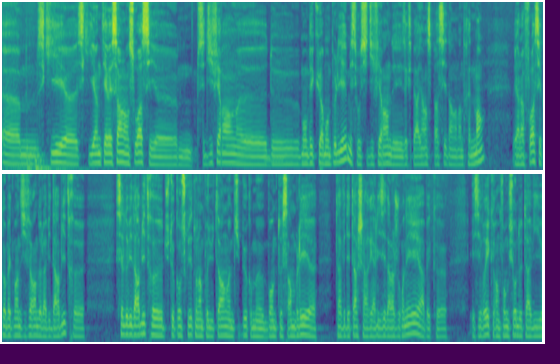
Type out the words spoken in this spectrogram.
Euh, ce, qui est, euh, ce qui est intéressant en soi, c'est euh, différent de mon vécu à Montpellier, mais c'est aussi différent des expériences passées dans l'entraînement. Et à la fois, c'est complètement différent de la vie d'arbitre. celle de vie d'arbitre, tu te construisais ton emploi du temps un petit peu comme bon te semblait. Tu avais des tâches à réaliser dans la journée. Avec, et c'est vrai qu'en fonction de ta vie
